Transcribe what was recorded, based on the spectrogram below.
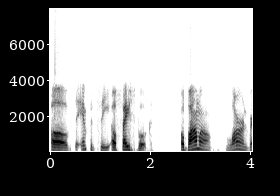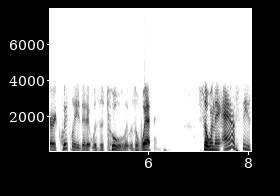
of the infancy of Facebook, Obama learned very quickly that it was a tool, it was a weapon. So when they ask these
